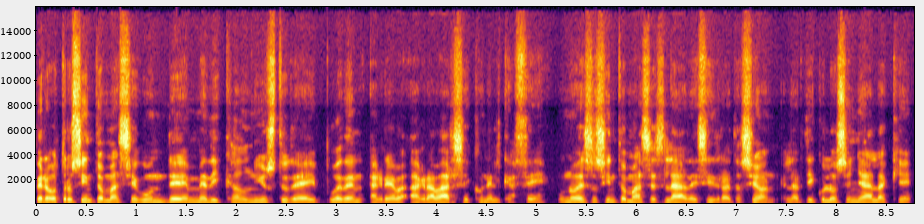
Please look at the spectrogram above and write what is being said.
Pero otros síntomas, según The Medical News Today, pueden agravarse con el café. Uno de esos síntomas es la deshidratación. El artículo señala que,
